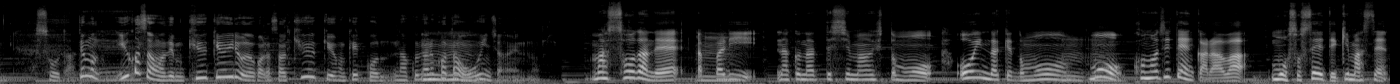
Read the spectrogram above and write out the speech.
ん。そうだね。でもゆかさんはでも救急医療だからさ救急も結構亡くなる方は多いんじゃないの、まあそうだね。やっぱり亡くなってしまう人も多いんだけども、うんうん。もうこの時点からはもう蘇生できません。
